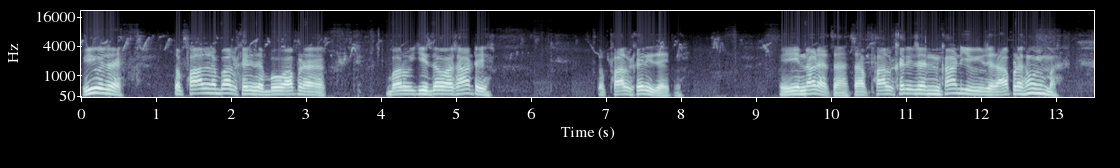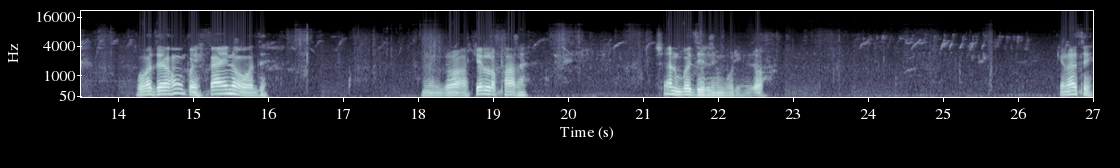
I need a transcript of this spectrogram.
વીયું જાય તો ફાલ ને બાલ ખરી જાય બહુ આપણે બારુકી દવા છાંટી, તો ફાલ ખરી જાય એ નડે તા ફાલ ખરી જાય ને ખાંડી પીવું જાય આપણે શું એમાં? વધે શું પછી કાંઈ ન વધે. ને કેટલો ફાલ હે. છે ને બધી લીંબુડી જો કે નથી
